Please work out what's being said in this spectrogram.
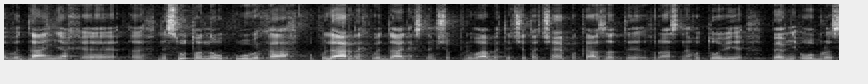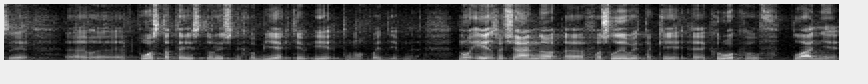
виданнях не суто наукових, а популярних виданнях з тим, щоб привабити читача і показувати власне готові певні образи постатей історичних об'єктів і тому подібне. Ну і звичайно, е, важливий такий е, крок в плані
